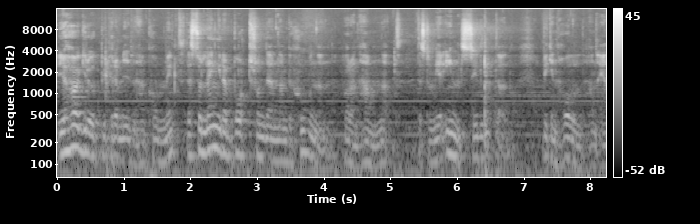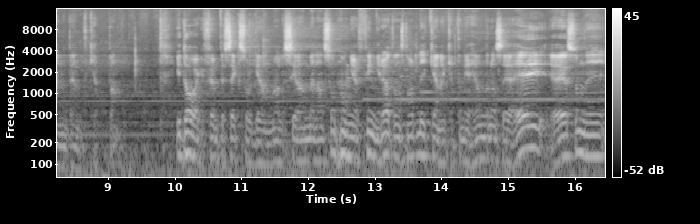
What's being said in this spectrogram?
Ju högre upp i pyramiden han kommit, desto längre bort från den ambitionen har han hamnat. Desto mer insyltad, vilken håll han än vänt kappan. Idag, 56 år gammal, ser han mellan så många fingrar att han snart lika gärna kan ta ner händerna och säga Hej, jag är som ni,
